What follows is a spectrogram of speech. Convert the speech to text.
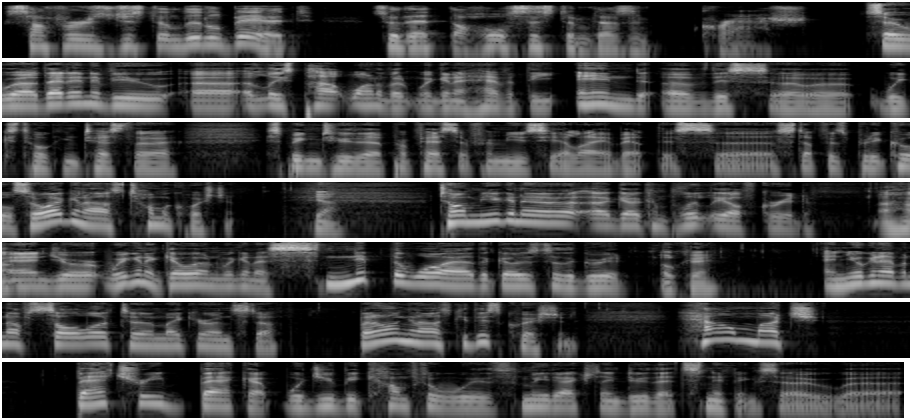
suffers just a little bit, so that the whole system doesn't crash. So uh, that interview, uh, at least part one of it, we're going to have at the end of this uh, week's Talking Tesla, speaking to the professor from UCLA about this uh, stuff is pretty cool. So I'm going to ask Tom a question. Yeah. Tom, you're going to uh, go completely off grid, Uh-huh. and you're we're going to go and we're going to snip the wire that goes to the grid, Okay. and you're going to have enough solar to make your own stuff. But I'm going to ask you this question: How much battery backup would you be comfortable with for me to actually do that snipping? So, uh,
